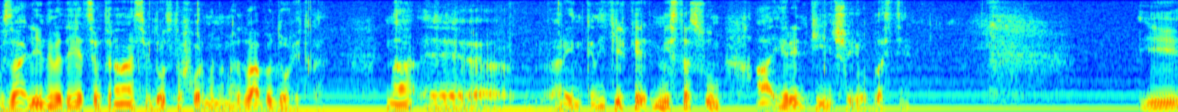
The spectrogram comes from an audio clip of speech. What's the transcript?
взагалі не видається ветеринарне свідоцтво форми номер 2 або довідка на е, ринки не тільки міста Сум, а і ринки іншої області. І,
